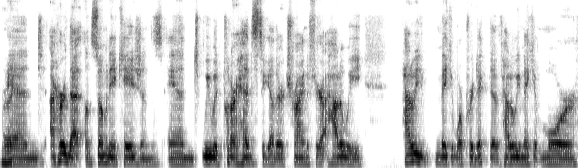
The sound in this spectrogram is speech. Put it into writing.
Right. And I heard that on so many occasions, and we would put our heads together trying to figure out how do we, how do we make it more predictive? How do we make it more,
